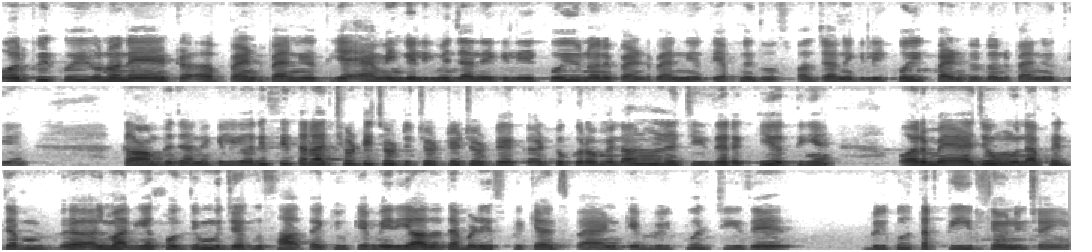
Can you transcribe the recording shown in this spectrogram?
और फिर कोई उन्होंने पैंट पहनी होती है एवं गली में जाने के लिए, कोई उन्होंने पैंट पहनी होती है अपने दोस्त पास जाने के लिए, कोई पैंट उन्होंने पहनी होती है काम पे जाने के लिए। और इसी तरह छोटी छोटी, छोटे छोटे टुकड़ों में ना उन्होंने चीज़ें रखी होती हैं। और मैं जो हूँ ना, फिर जब अलमारियाँ खोलती हूँ, मुझे गुस्सा आता है, क्योंकि मेरी आदत है बड़ी स्पिक एंड स्पैन के बिल्कुल चीज़ें बिल्कुल तरतीब से होनी चाहिए।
